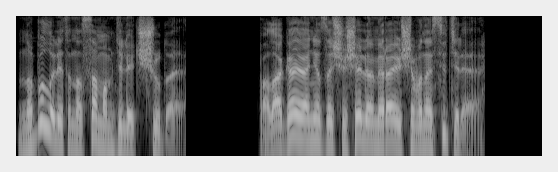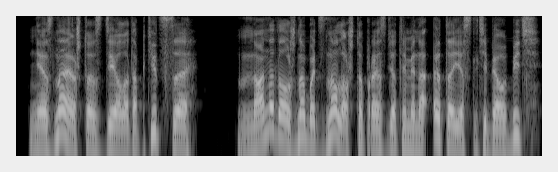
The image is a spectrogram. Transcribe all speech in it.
но было ли это на самом деле чудо? Полагаю, они защищали умирающего носителя. Не знаю, что сделала эта птица, но она, должно быть, знала, что произойдет именно это, если тебя убить.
